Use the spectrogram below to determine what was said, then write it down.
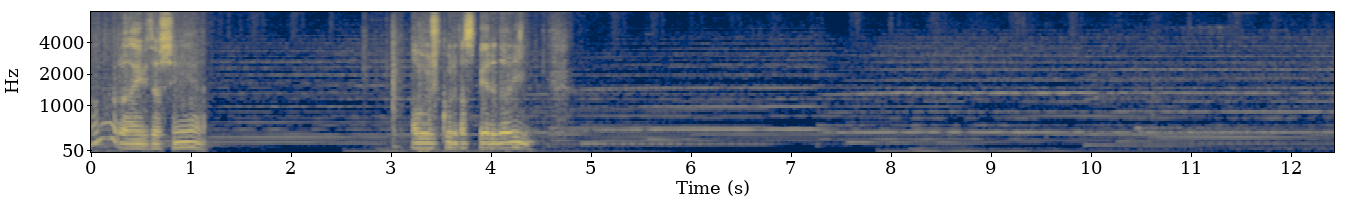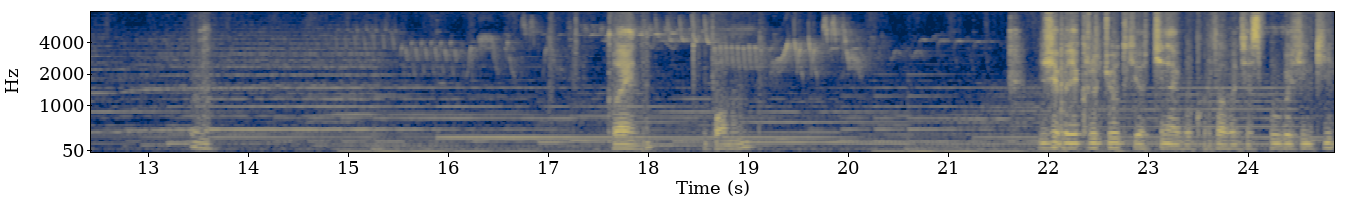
No dobra, najwidoczniej nie. Albo już kurwa spierdolili. Kolejny Dzisiaj będzie króciutki odcinek, bo kurwa będzie z pół godzinki.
